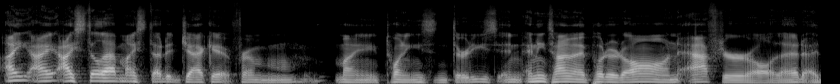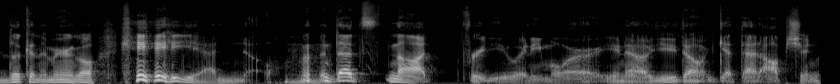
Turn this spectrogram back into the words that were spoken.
I, I, I still have my studded jacket from my 20s and 30s. And anytime I put it on after all that, I'd look in the mirror and go, yeah, no, mm-hmm. that's not for you anymore. You know, you don't get that option.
